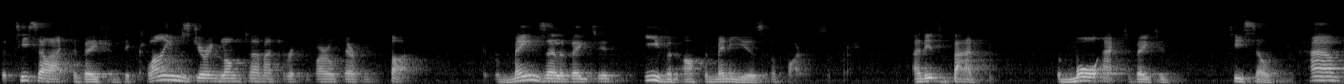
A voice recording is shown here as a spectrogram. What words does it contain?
that T cell activation declines during long-term antiretroviral therapy, but it remains elevated even after many years of viral suppression. And it's bad for you. The more activated T cells you have,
